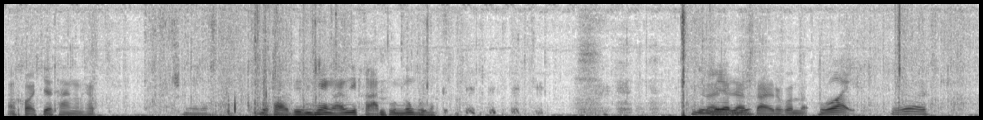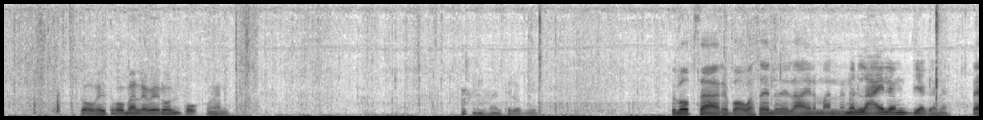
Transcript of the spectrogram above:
เอาขอเคลียร์ทางกันครับนี่นะเดี๋ยวเฝ้าดินแห้งแล้วมันจะขาดทุนลงพุ่นนะอยู่เรียนยานี่นตายทุกคนละว้ายโตไปโตมันเลยไว้โดนปกเหมือนกัน มันสลบอยู่สลบซ่าเธอบอกว่าใส่ได้หลายน้ำมันนะมันหลายแล้วมันเปียกกันนะแต่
